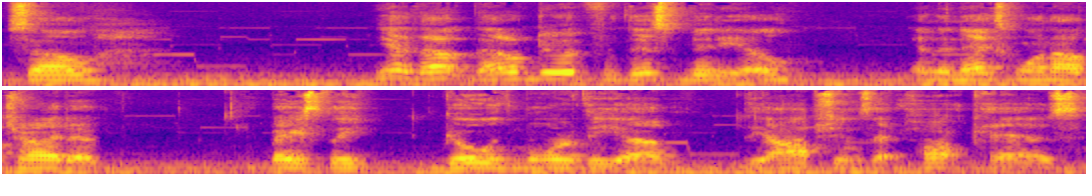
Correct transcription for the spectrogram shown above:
So, yeah, that, that'll do it for this video. And the next one, I'll try to basically go with more of the um, the options that Hawk has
